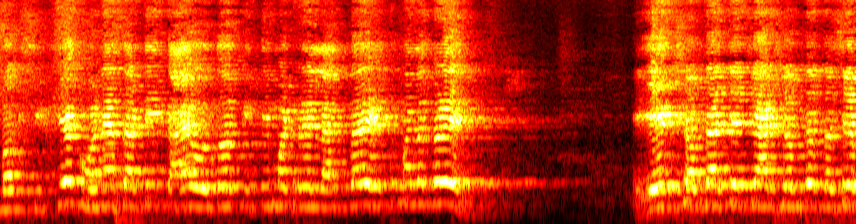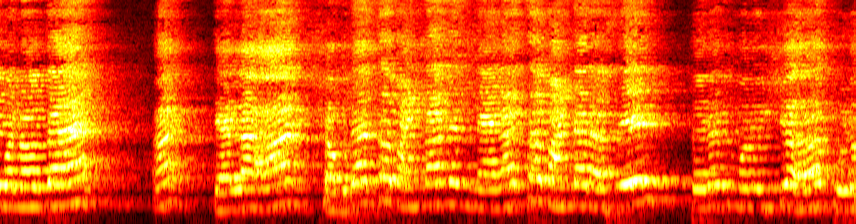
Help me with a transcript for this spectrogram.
मग शिक्षक होण्यासाठी काय होतं? किती मटेरियल लागतं हे तुम्हाला कळेल. एक शब्दाचे चार शब्द कसे बनवतात? त्याला शब्दाचा भांडार ज्ञानाचा भांडार असेल तरच मनुष्य पुढे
